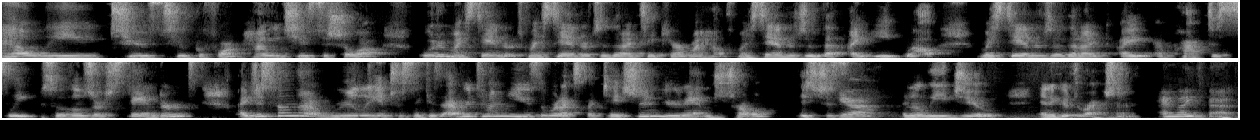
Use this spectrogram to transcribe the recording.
how we choose to perform, how we choose to show up. What are my standards? My standards are that I take care of my health. My standards are that I eat well. My standards are that I, I, I practice sleep. So those are standards. I just found that really interesting because every time you use the word expectation, you're going to get into trouble. It's just yeah. going to lead you in a good direction. I like that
